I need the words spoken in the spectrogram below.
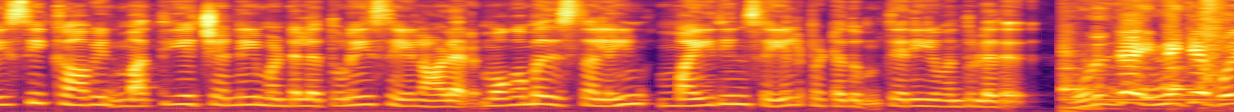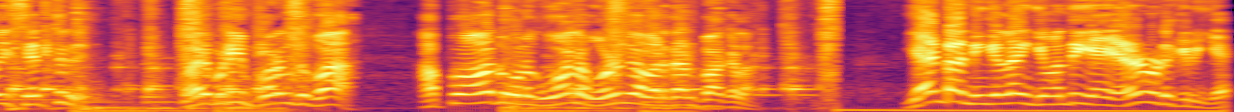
விசிகாவின் மத்திய சென்னை மண்டல துணை செயலாளர் முகமது சலீம் மைதீன் செயல்பட்டதும் தெரிய வந்துள்ளது முடிஞ்சா இன்னைக்கே போய் செத்துரு. மறுபடியும் பிறந்து வா. அப்போவாவது உனக்கு ஓலை ஒழுங்கா வருதான்னு பார்க்கலாம். ஏன்டா நீங்க எல்லாம் இங்க வந்து ஏன் இழவு எடுக்கிறீங்க?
